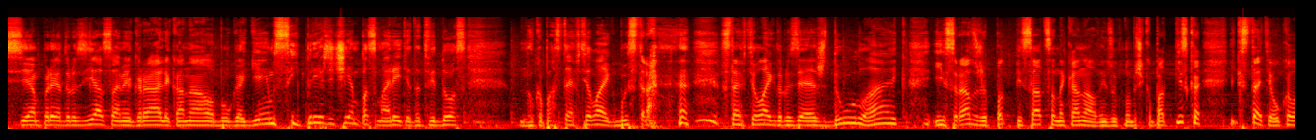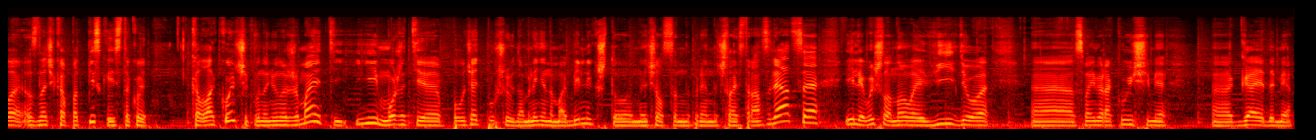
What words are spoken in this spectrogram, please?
Всем привет, друзья, с вами играли канал Буга Геймс. И прежде чем посмотреть этот видос, ну-ка поставьте лайк быстро. Ставьте лайк, друзья, я жду лайк. И сразу же подписаться на канал. Внизу кнопочка подписка. И, кстати, около значка подписка есть такой колокольчик, вы на него нажимаете и можете получать пуш-уведомления на мобильник, что начался, например, началась трансляция или вышло новое видео э, с моими ракующими э, гайдами.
